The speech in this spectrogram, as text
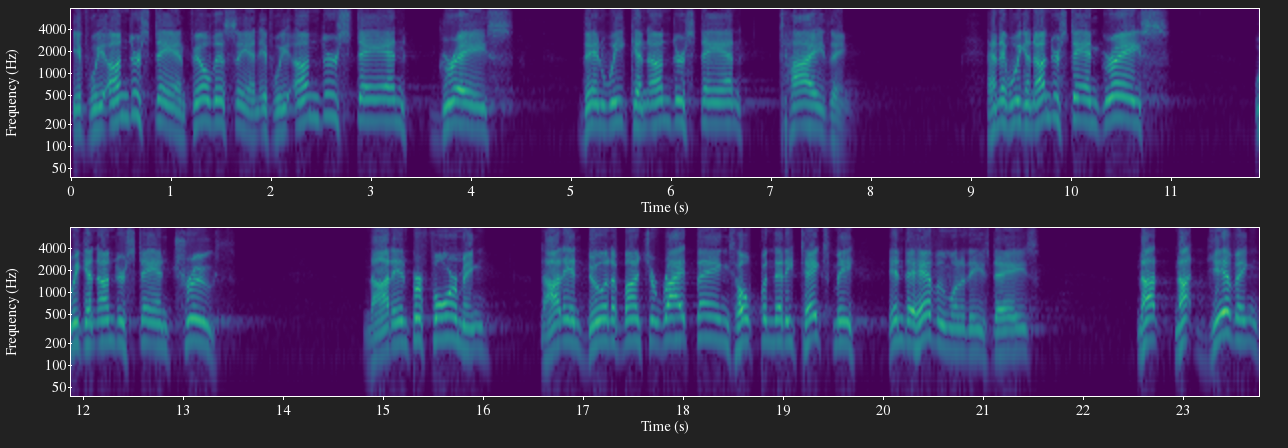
If we understand, fill this in, if we understand grace, then we can understand tithing. And if we can understand grace, we can understand truth. Not in performing, not in doing a bunch of right things, hoping that He takes me into heaven one of these days. Not, not giving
